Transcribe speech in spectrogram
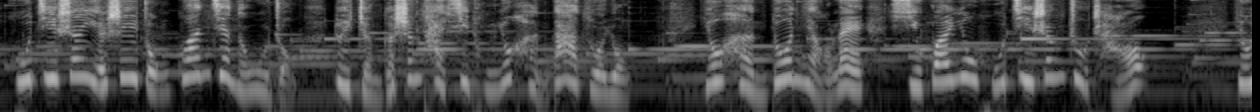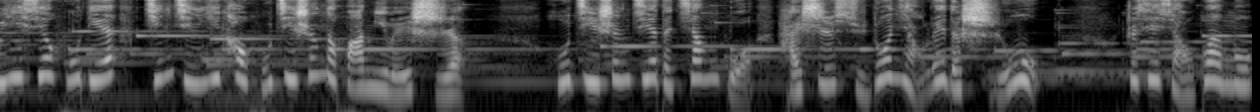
胡寄生也是一种关键的物种，对整个生态系统有很大作用。有很多鸟类喜欢用胡寄生筑巢，有一些蝴蝶仅仅依靠胡寄生的花蜜为食。胡寄生结的浆果还是许多鸟类的食物。这些小灌木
